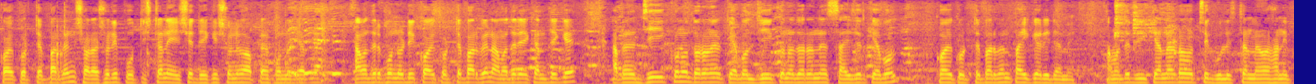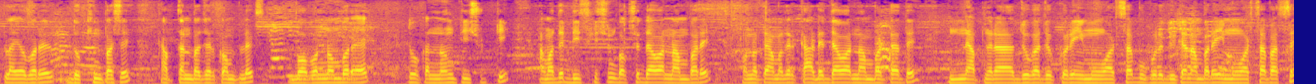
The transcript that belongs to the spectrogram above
ক্রয় করতে পারবেন। সরাসরি প্রতিষ্ঠানে এসে দেখে শুনেও আপনার পণ্যটি আপনার আমাদের পণ্যটি ক্রয় করতে পারবেন। আমাদের এখান থেকে আপনার যেই কোনো ধরনের কেবল যেই কোনো ধরনের সাইজের কেবল ক্রয় করতে পারবেন পাইকারি দামে। আমাদের ঠিকানাটা হচ্ছে গুলিস্তান মেয়র হানি ফ্লাইওভারের দক্ষিণ পাশে, কাপ্তান বাজার কমপ্লেক্স, ভবন নম্বর এক, দোকান নং তেষট্টি। আমাদের ডিসক্রিপশন বক্সে দেওয়ার নাম্বারে অন্যতে আমাদের কার্ডে দেওয়ার নাম্বারটাতে আপনারা যোগাযোগ করে ইমো, হোয়াটসঅ্যাপ, উপরে দুইটা নাম্বারে ইমো, হোয়াটসঅ্যাপ আছে।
